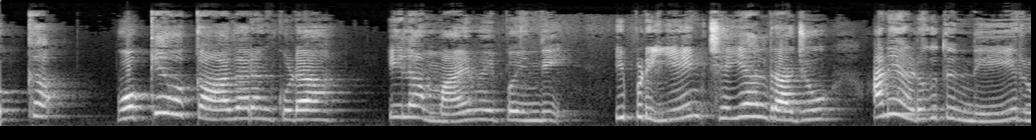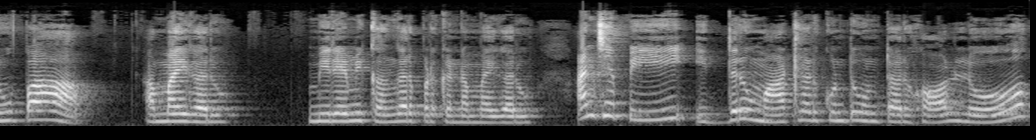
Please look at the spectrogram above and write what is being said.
ఒక్క ఒకే ఒక్క ఆధారం కూడా ఇలా మాయమైపోయింది. ఇప్పుడు ఏం చెయ్యాలి రాజు అని అడుగుతుంది రూపా. అమ్మాయి గారు మీరేమి కంగారు పడకండి అమ్మాయి గారు అని చెప్పి ఇద్దరు మాట్లాడుకుంటూ ఉంటారు హాల్లో.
